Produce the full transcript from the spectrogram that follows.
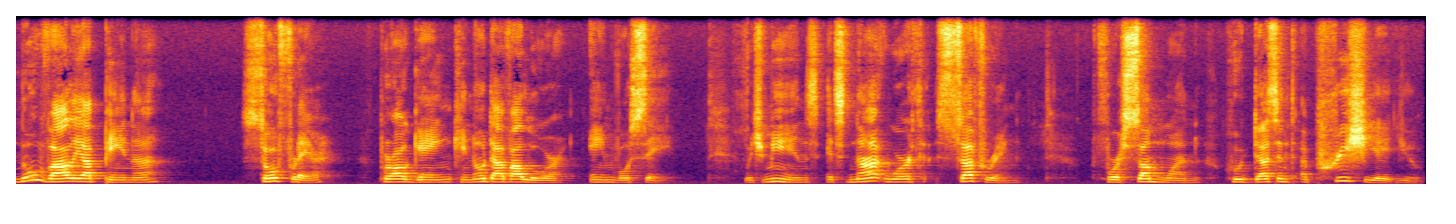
não vale a pena sofrer por alguém que não dá valor em você. Which means it's not worth suffering for someone who doesn't appreciate you.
